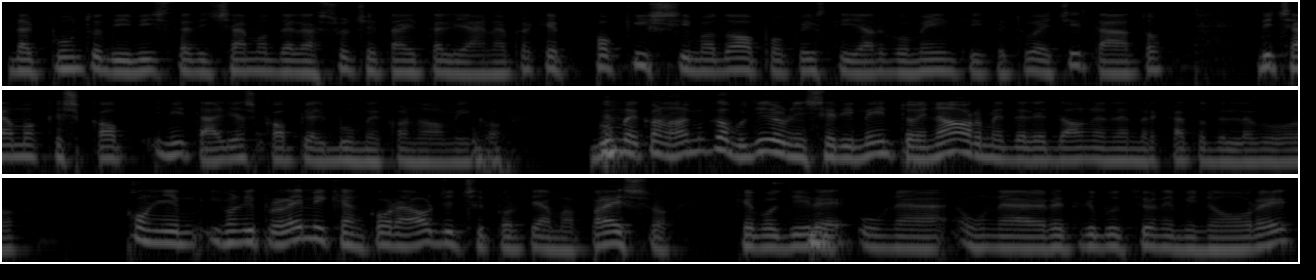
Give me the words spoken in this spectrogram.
dal punto di vista diciamo della società italiana perché pochissimo dopo questi argomenti che tu hai citato diciamo che scop- in Italia scoppia il boom economico Boom economico vuol dire un inserimento enorme delle donne nel mercato del lavoro, con, gli, con i problemi che ancora oggi ci portiamo appresso, che vuol dire una, una retribuzione minore,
